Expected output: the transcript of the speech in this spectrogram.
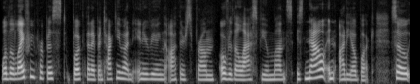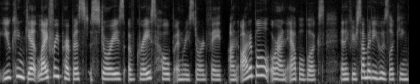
Well, the Life Repurposed book that I've been talking about and interviewing the authors from over the last few months is now an audiobook. So you can get Life Repurposed Stories of Grace, Hope, and Restored Faith on Audible or on Apple Books. And if you're somebody who's looking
